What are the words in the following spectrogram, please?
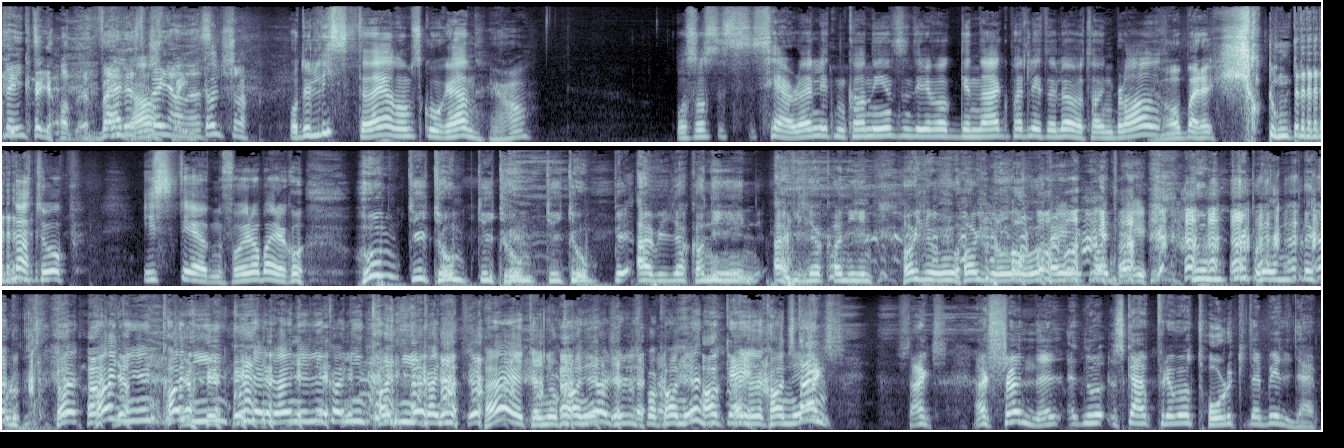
Spent. Ja, det er spennende. altså. Og du lister deg gjennom skogen. Ja. Og så ser du en liten kanin som driver og gnager på et lite løvetannblad. Og bare Nettopp. Istedenfor å bare gå Humti, tomti, tomti, tomti, jeg vil ha kanin, jeg vil ha kanin, hallo, hallo, hei, hei, hei, plumpi, plumpi, plump. Kanin, kanin, hvor er den lille kanin, kanin, kanin, jeg heter noe kanin, jeg har ikke lyst på kanin, OK, er kanin? stans! Stans. Jeg skjønner Nå skal jeg prøve å tolke det bildet.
